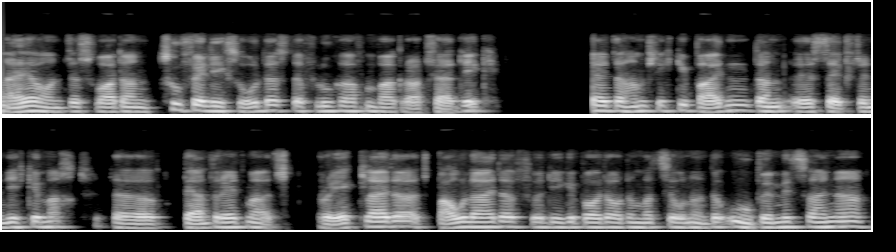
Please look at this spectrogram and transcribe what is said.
Naja, und das war dann zufällig so, dass der Flughafen war gerade fertig äh, da haben sich die beiden dann äh, selbstständig gemacht. Der Bernd Redmer als Projektleiter, als Bauleiter für die Gebäudeautomation und der Uwe mit seiner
